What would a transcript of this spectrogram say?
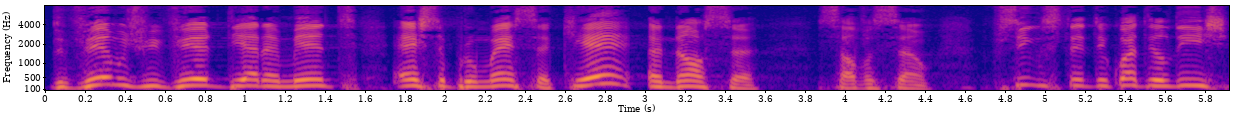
Devemos viver diariamente esta promessa, que é a nossa salvação. Versículo 74 ele diz:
